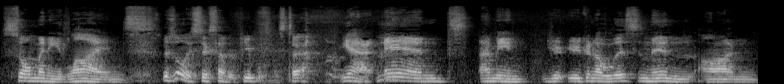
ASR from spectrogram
so many lines. there's only 600 people in this town. Yeah, and I mean, you're you're gonna listen in on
